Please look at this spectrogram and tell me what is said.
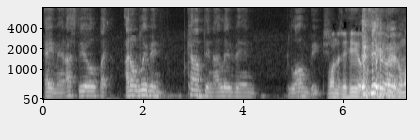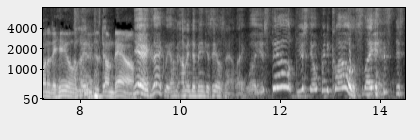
Hey man, I still like. I don't live in Compton. I live in Long Beach. One of the hills. You live in one of the hills, I'm and you just come down. Yeah, exactly. I'm I'm in Dominguez Hills now. Like, well, you're still you're still pretty close. Like, it's just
